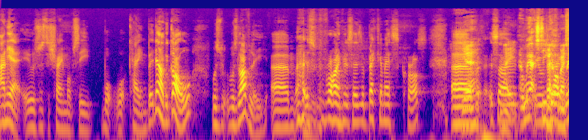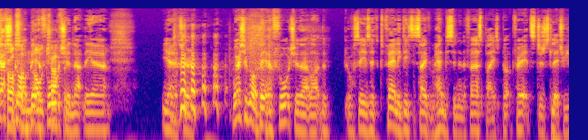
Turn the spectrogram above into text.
and yeah it was just a shame obviously what what came but no the goal was was lovely um as ryan says a beckham cross um, Yeah, so mate. And we actually got we actually got a bit of fortune Trafford. that the uh, yeah true. we actually got a bit of fortune that like the obviously it's a fairly decent save from Henderson in the first place, but for it to just literally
